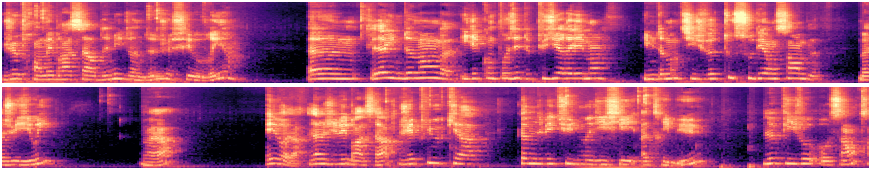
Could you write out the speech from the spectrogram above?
Je prends mes brassards 2022, je fais ouvrir. Euh, là, il me demande, il est composé de plusieurs éléments. Il me demande si je veux tout souder ensemble. Bah, je lui dis oui. Voilà. Et voilà, là j'ai les brassards. J'ai plus qu'à, comme d'habitude, modifier attribut, le pivot au centre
